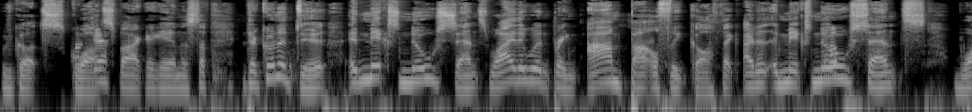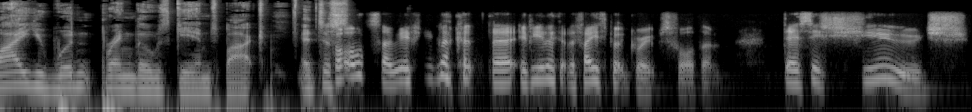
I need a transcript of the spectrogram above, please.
we've got squats back again and stuff. They're going to do it. It makes no sense why they wouldn't bring. I'm Battlefleet Gothic. I, it makes no oh. sense why you wouldn't bring those games back. It just But also, if you look at the if you look at the Facebook groups for them, there's this huge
